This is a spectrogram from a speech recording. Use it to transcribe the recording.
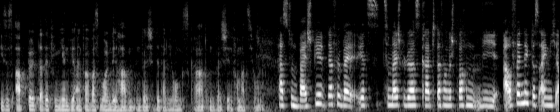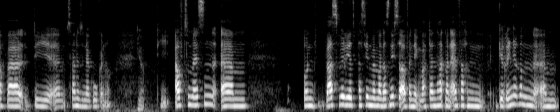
dieses Abbild, da definieren wir einfach, was wollen wir haben, in welche Detaillierungsgrad und welche Informationen. Hast du ein Beispiel dafür? Weil jetzt zum Beispiel, du hast gerade davon gesprochen, wie aufwendig das eigentlich auch war, die, ähm, es war eine Synagoge, ne? Ja. Die aufzumessen. Ähm, und was würde jetzt passieren, wenn man das nicht so aufwendig macht? Dann hat man einfach einen geringeren ähm,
